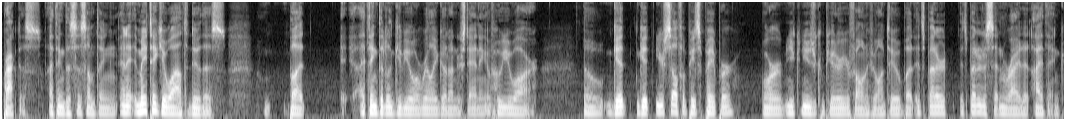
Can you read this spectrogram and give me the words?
practice. I think this is something, and it, it may take you a while to do this, but I think that it'll give you a really good understanding of who you are. So get get yourself a piece of paper, or you can use your computer, or your phone if you want to. But it's better it's better to sit and write it. I think.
